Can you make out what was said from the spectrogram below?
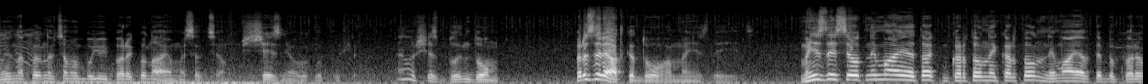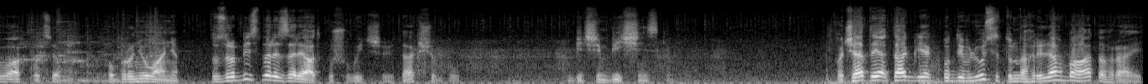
Ми, напевно, в цьому бою і переконаємося в цьому. Ще з нього вихлопушує. А ну ще з блиндом. Перезарядка довга, мені здається. Мені здається, от немає так, картонний картон, немає в тебе переваг по цьому, по бронюванню. То зробіть перезарядку швидшою, так, щоб був. Більшим біщинським. Хоча я так як подивлюся, то на грилях багато грають.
